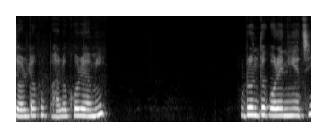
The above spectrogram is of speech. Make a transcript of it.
জলটা খুব ভালো করে আমি ফুটন্ত করে নিয়েছি।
